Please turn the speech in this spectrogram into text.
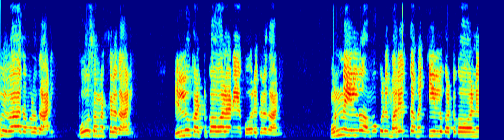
వివాదములు కానీ భూ సమస్యలు కానీ ఇల్లు కట్టుకోవాలనే కోరికలు కానీ ఉన్న ఇల్లు అమ్ముకుని మరింత మంచి ఇల్లు కట్టుకోవాలనే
